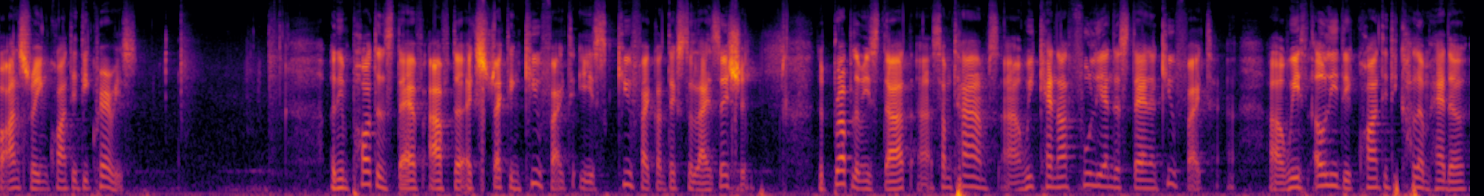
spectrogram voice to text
for answering quantity queries. An important step after extracting Q fact is Q fact contextualization. The problem is that uh, sometimes uh, we cannot fully understand a Q fact uh, with only the quantity column header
